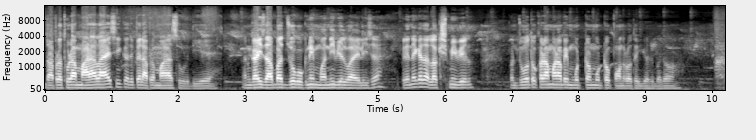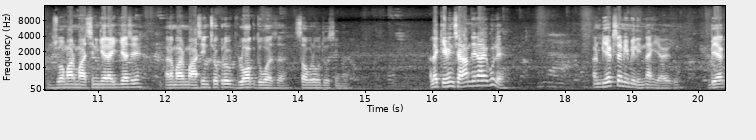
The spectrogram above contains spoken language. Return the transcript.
તો આપણે થોડા માળા લાયા છીએ, કે પહેલાં આપણે માળા છોડી દઈએ અને ગાઈઝ આ બાજુ જો કોકની મની વેલ વાયેલી છે. પેલે નહીં કહેતા લક્ષ્મી વેલ પણ જુઓ તો ખરા મારા ભાઈ મોટો મોટો પોંદરો થઈ ગયો છે બધો. જો અમારા માસીન ઘેર આવી ગયા છે અને મારા માસીન છોકરો બ્લોગ જોવે છે સૌરવ જોશીનો. એટલે કેવિન શાળામાં જઈને આવ્યો લે અને બેગ છે મેં લઈને નહીં આવ્યો તું. બેગ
